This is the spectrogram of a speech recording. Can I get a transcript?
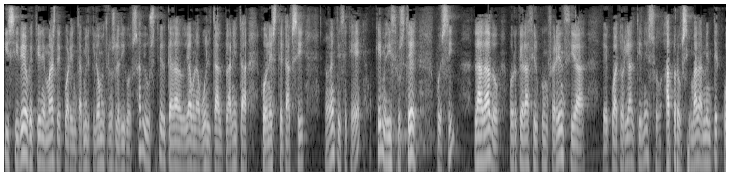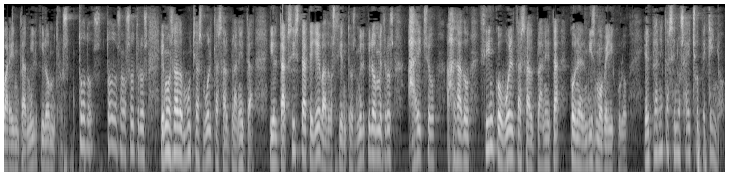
y si veo que tiene más de 40.000 kilómetros le digo, ¿sabe usted que ha dado ya una vuelta al planeta con este taxi? Normalmente dice, ¿qué? ¿Qué me dice usted? Pues sí, la ha dado porque la circunferencia ecuatorial tiene eso, aproximadamente 40.000 kilómetros. Todos, todos nosotros hemos dado muchas vueltas al planeta y el taxista que lleva 200.000 kilómetros ha hecho, ha dado cinco vueltas al planeta con el mismo vehículo. El planeta se nos ha hecho pequeño.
